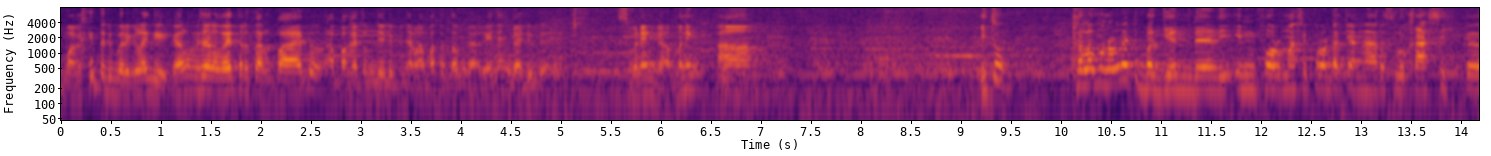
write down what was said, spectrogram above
Makanya tadi balik lagi. Kalau misalnya waiter tanpa itu apakah itu menjadi penyelamat atau enggak? Kayaknya enggak juga ya. Sebenarnya enggak, mending uh, itu kalau menurut lo itu bagian dari informasi produk yang harus lu kasih ke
